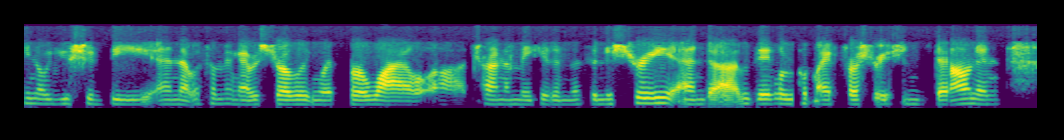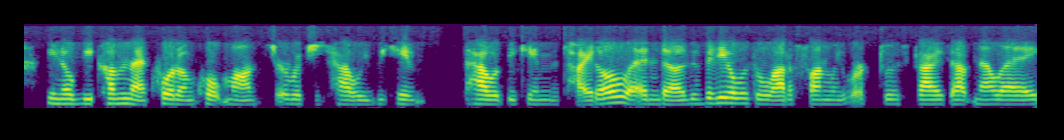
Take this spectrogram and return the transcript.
you know you should be and that was something i was struggling with for a while uh trying to make it in this industry and uh, i was able to put my frustrations down and you know become that quote unquote monster which is how we became how it became the title and uh the video was a lot of fun we worked with guys out in la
